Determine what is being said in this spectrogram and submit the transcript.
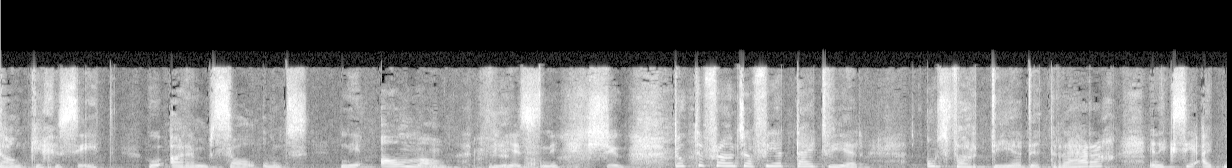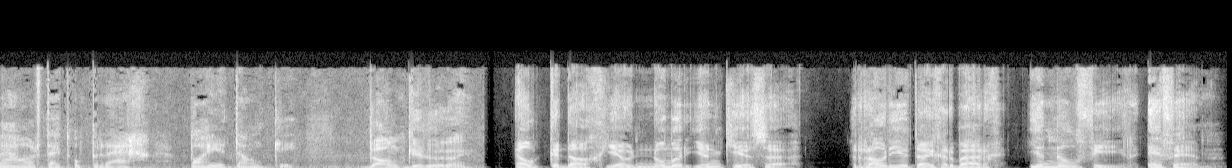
dankie gesê het. Hoe arm sal ons nie almal wees nie. Sjoe. Dr. Frans of vir tyd weer. Ons waardeer dit regtig en ek sê uit my hart uit opreg baie dankie. Dankie Lorraine. Elke dag jou nommer 1 keuse. Radio Deugerberg 104 FM.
